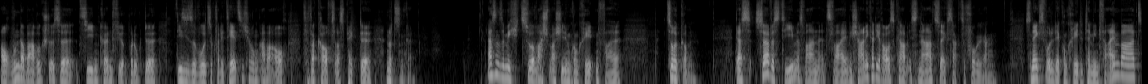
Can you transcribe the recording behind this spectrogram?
auch wunderbar Rückschlüsse ziehen können für Ihre Produkte, die Sie sowohl zur Qualitätssicherung, aber auch für Verkaufsaspekte nutzen können. Lassen Sie mich zur Waschmaschine im konkreten Fall zurückkommen. Das Service-Team, es waren zwei Mechaniker, die rauskamen, ist nahezu exakt so vorgegangen. Zunächst wurde der konkrete Termin vereinbart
